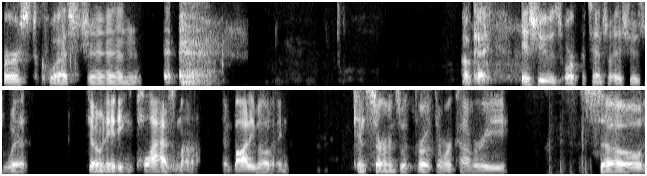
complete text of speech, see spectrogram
first question. okay, issues or potential issues with donating plasma in bodybuilding, concerns with growth and recovery. So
